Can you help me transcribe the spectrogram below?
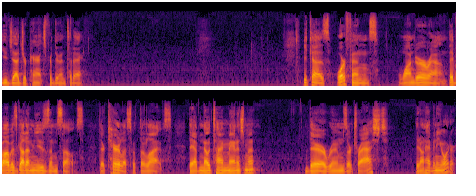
you judge your parents for doing today. Because orphans wander around, they've always got to amuse themselves. They're careless with their lives. They have no time management. Their rooms are trashed. They don't have any order.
